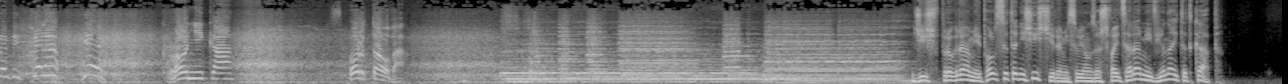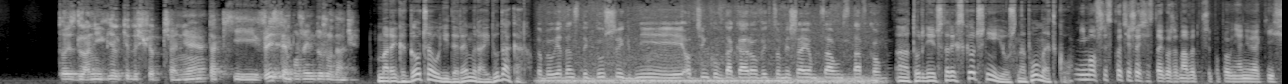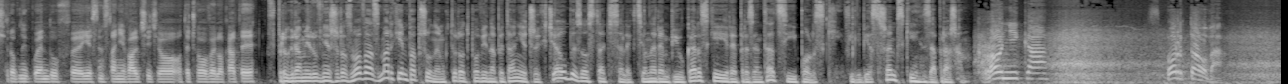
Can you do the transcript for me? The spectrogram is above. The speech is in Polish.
prędzej strzela, jest! Kronika sportowa. Dziś w programie polscy tenisiści remisują ze Szwajcarami w United Cup. To jest dla nich wielkie doświadczenie. Taki występ może im dużo dać. Marek Goczał liderem rajdu Dakar. To był jeden z tych dłuższych dni odcinków Dakarowych, co mieszają całą stawką. A turniej czterech skoczni już na półmetku. Mimo wszystko cieszę się z tego, że nawet przy popełnianiu jakichś drobnych błędów e, jestem w stanie walczyć o, o te czołowe lokaty. W programie również rozmowa z Markiem Papszunem, który odpowie na pytanie, czy chciałby zostać selekcjonerem piłkarskiej reprezentacji Polski. Filip Jastrzębski, zapraszam. Kronika sportowa.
